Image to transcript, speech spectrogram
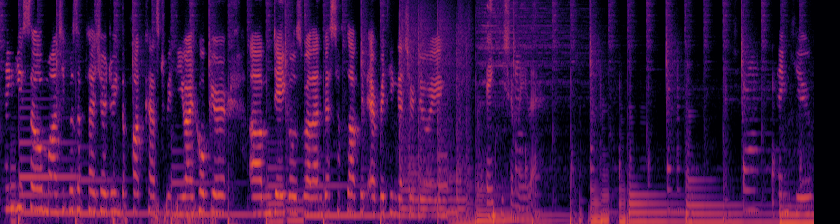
Thank you so much. It was a pleasure doing the podcast with you. I hope your um, day goes well and best of luck with everything that you're doing. Thank you, Shamaila. Thank you.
